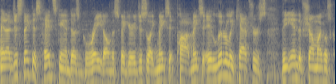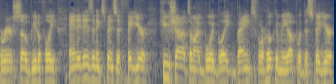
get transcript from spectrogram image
and I just think this head scan does great on this figure. It just like makes it pop, makes it, it literally captures the end of Shawn Michaels' career so beautifully, and it is an expensive figure. Huge shout out to my boy Blake Banks for hooking me up with this figure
